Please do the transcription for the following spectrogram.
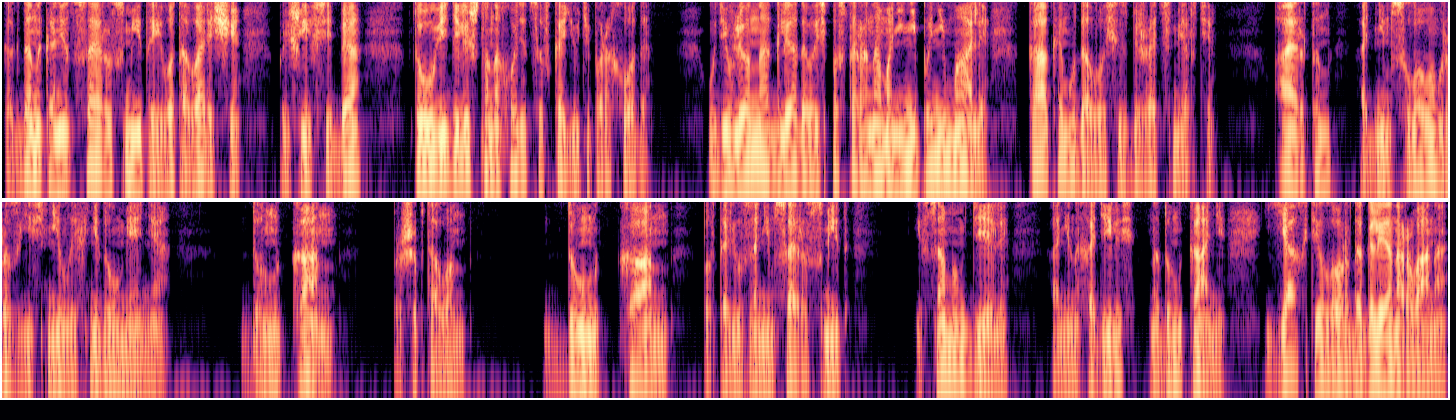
Когда, наконец, Сайрос Смит и его товарищи пришли в себя, то увидели, что находятся в каюте парохода. Удивленно оглядываясь по сторонам, они не понимали, как им удалось избежать смерти. Айртон одним словом разъяснил их недоумение. «Дункан!» — прошептал он. «Дункан!» — повторил за ним Сайрос Смит. И в самом деле они находились на Дункане, яхте лорда Гленарвана,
